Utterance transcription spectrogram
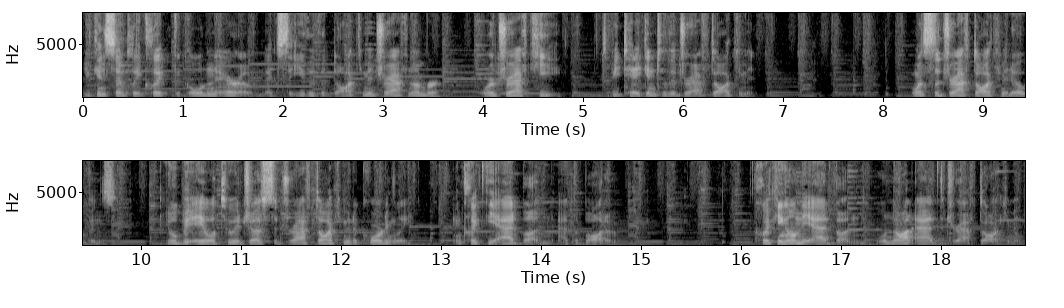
you can simply click the golden arrow next to either the document draft number or draft key to be taken to the draft document. Once the draft document opens, you'll be able to adjust the draft document accordingly and click the Add button at the bottom. Clicking on the Add button will not add the draft document.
